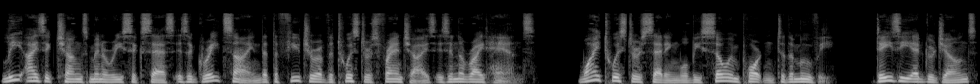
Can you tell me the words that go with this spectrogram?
Lee Isaac Chung's Minari success is a great sign that the future of the Twisters franchise is in the right hands. Why Twisters setting will be so important to the movie. Daisy Edgar-Jones,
